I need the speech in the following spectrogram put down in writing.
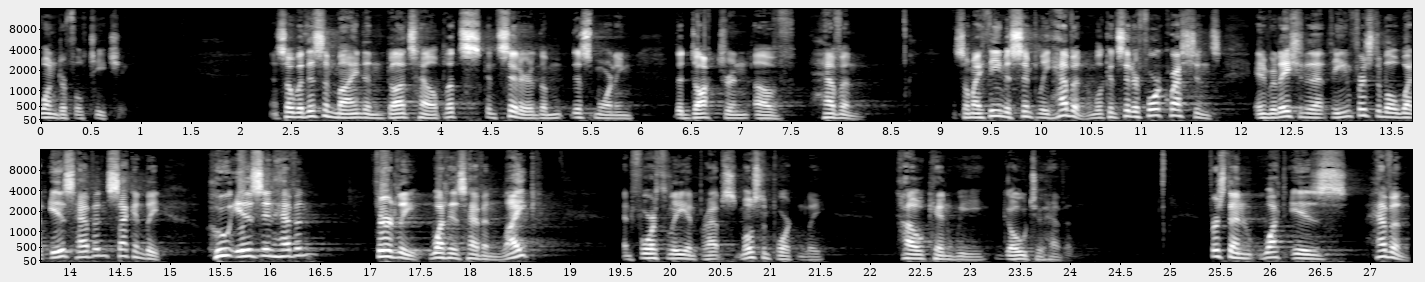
wonderful teaching. And so, with this in mind and God's help, let's consider the, this morning the doctrine of heaven. So, my theme is simply heaven. We'll consider four questions in relation to that theme. First of all, what is heaven? Secondly, who is in heaven? Thirdly, what is heaven like? And fourthly, and perhaps most importantly, how can we go to heaven? First, then, what is heaven?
